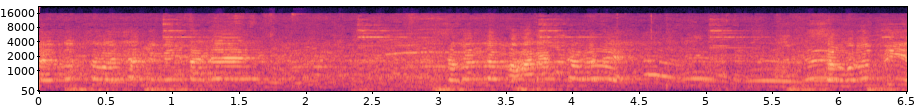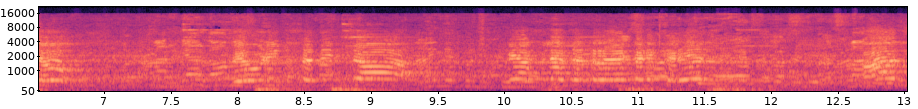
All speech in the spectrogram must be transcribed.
रथोत्सवाच्या निमित्ताने सबंध महाराष्ट्रामध्ये समृद्धी हो. येऊ एवढी सदिच्छा मी आपल्या जनरायाकडे करेन. आज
